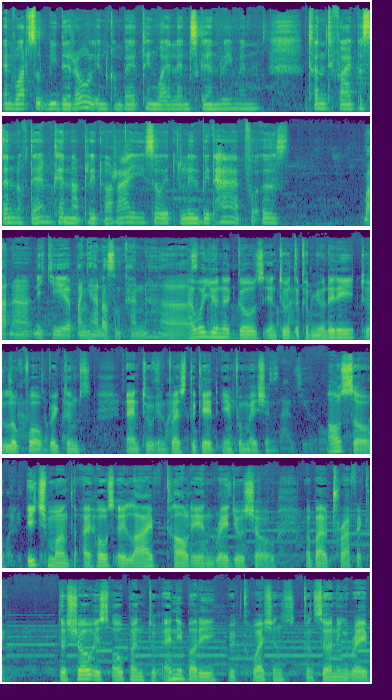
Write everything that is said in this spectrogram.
and what should be the role in combating violence against women. 25% of them cannot read or write, so it's a little bit hard for us. Uh, uh, Our unit goes into the community to look for victims and to investigate information. Also, each month I host a live call in radio show about trafficking. The show is open to anybody with questions concerning rape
